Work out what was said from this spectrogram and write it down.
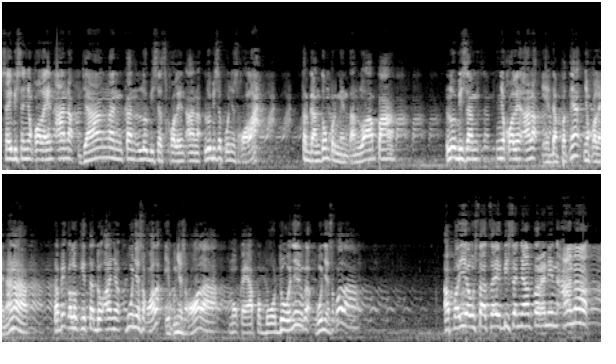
saya bisa nyekolahin anak. Jangankan lu bisa sekolahin anak, lu bisa punya sekolah. Tergantung permintaan lo apa. Lo bisa nyekolin anak, ya dapatnya nyekolin anak. Tapi kalau kita doanya punya sekolah, ya punya sekolah. Mau kayak apa bodohnya juga punya sekolah. Apa iya Ustadz saya bisa nyantarin anak?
